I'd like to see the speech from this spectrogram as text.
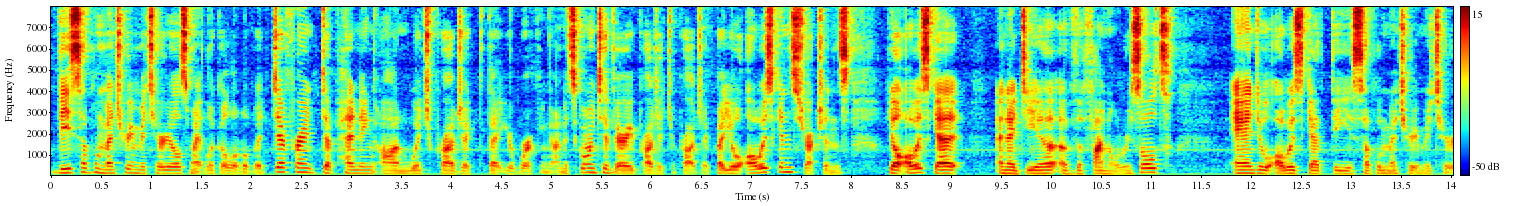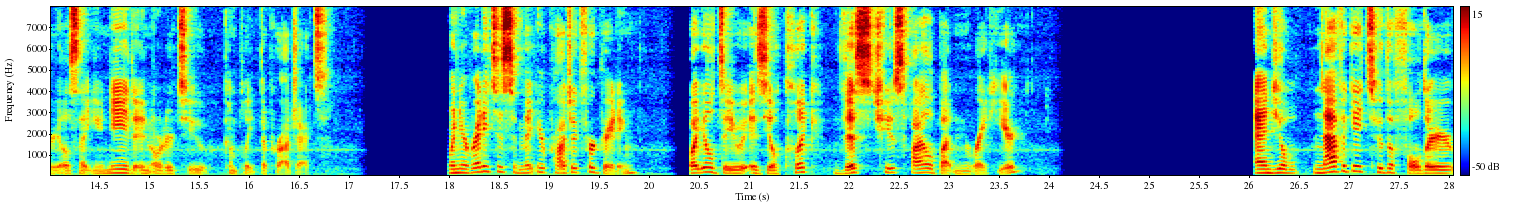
These supplementary materials might look a little bit different depending on which project that you're working on. It's going to vary project to project, but you'll always get instructions. You'll always get an idea of the final result, and you'll always get the supplementary materials that you need in order to complete the project. When you're ready to submit your project for grading, what you'll do is you'll click this Choose File button right here, and you'll navigate to the folder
